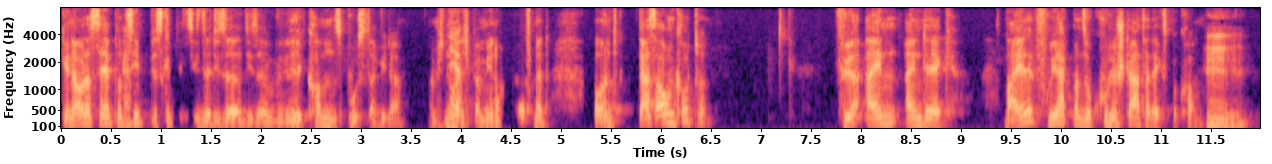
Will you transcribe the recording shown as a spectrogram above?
Genau dasselbe Prinzip. Ja. Es gibt jetzt diese, diese, diese Willkommensbooster wieder. Habe ich neulich ja. bei mir noch geöffnet. Und da ist auch ein Code drin. Für ein, ein Deck. Weil früher hat man so coole Starter-Decks bekommen. Mhm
